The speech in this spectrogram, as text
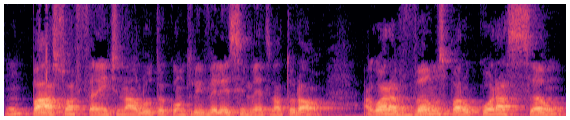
um passo à frente na luta contra o envelhecimento natural. Agora vamos para o coração.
